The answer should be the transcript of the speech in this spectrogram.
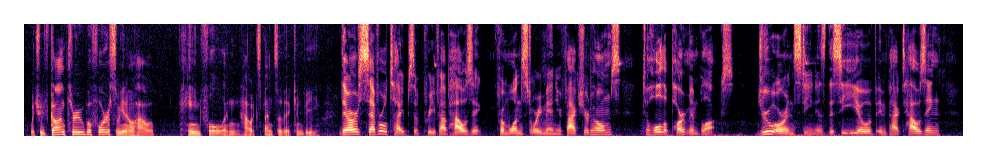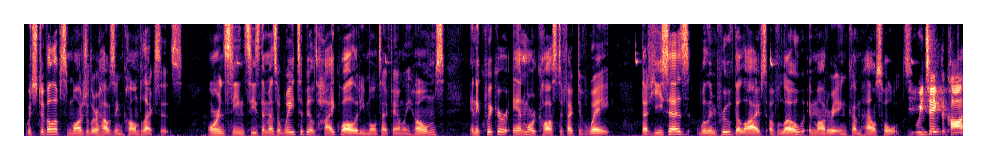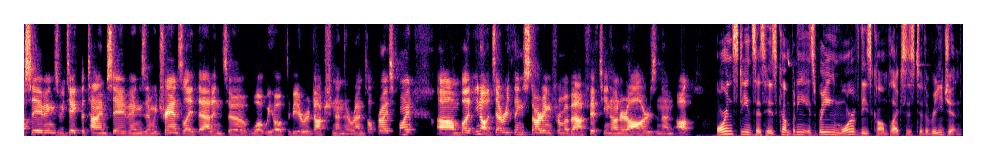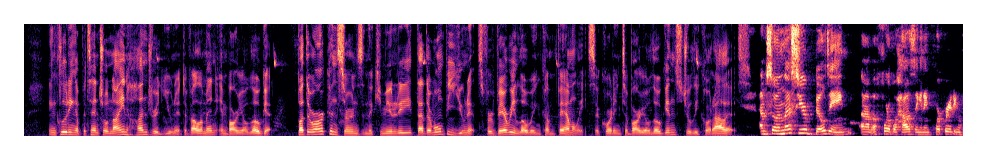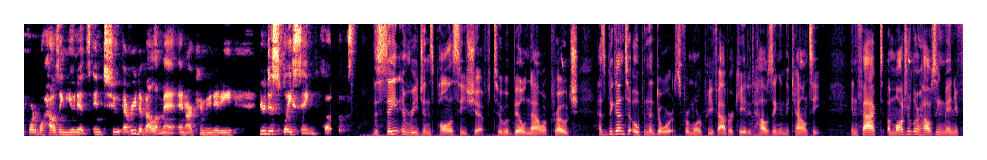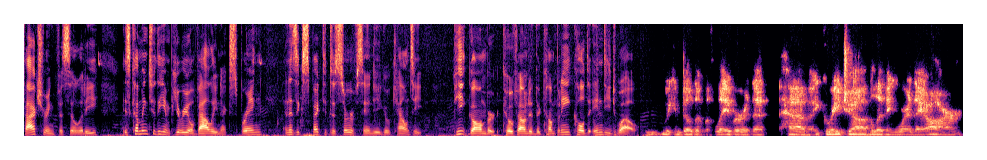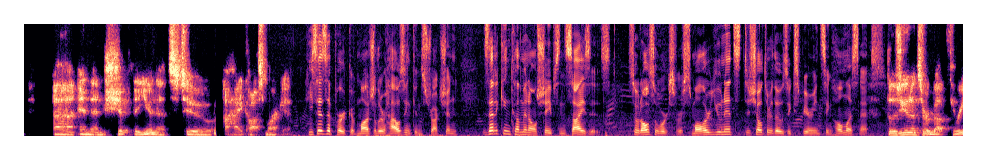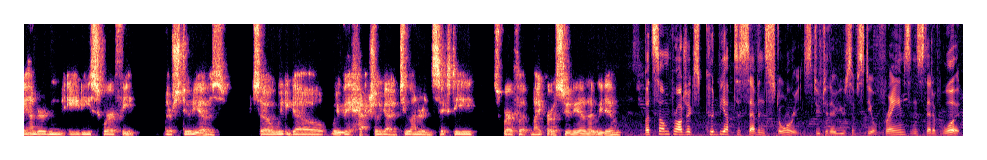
which we've gone through before, so we know how painful and how expensive it can be. There are several types of prefab housing from one story manufactured homes to whole apartment blocks. Drew Orenstein is the CEO of Impact Housing, which develops modular housing complexes. Orenstein sees them as a way to build high quality multifamily homes in a quicker and more cost effective way that he says will improve the lives of low and moderate income households. We take the cost savings, we take the time savings, and we translate that into what we hope to be a reduction in their rental price point. Um, but you know, it's everything starting from about fifteen hundred dollars and then up. Orenstein says his company is bringing more of these complexes to the region, including a potential 900 unit development in Barrio Logan. But there are concerns in the community that there won't be units for very low income families, according to Barrio Logan's Julie Corrales. Um, so, unless you're building um, affordable housing and incorporating affordable housing units into every development in our community, you're displacing folks. The state and region's policy shift to a build now approach has begun to open the doors for more prefabricated housing in the county. In fact, a modular housing manufacturing facility is coming to the Imperial Valley next spring and is expected to serve San Diego County. Pete Gombert co founded the company called IndieDwell. We can build it with labor that have a great job living where they are uh, and then ship the units to a high cost market. He says a perk of modular housing construction is that it can come in all shapes and sizes. So it also works for smaller units to shelter those experiencing homelessness. Those units are about 380 square feet. They're studios. So we go, we've actually got a 260 square foot micro studio that we do. But some projects could be up to seven stories due to their use of steel frames instead of wood,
